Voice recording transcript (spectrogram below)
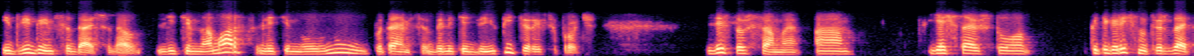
И двигаемся дальше, да, летим на Марс, летим на Луну, пытаемся долететь до Юпитера и все прочее. Здесь то же самое. А, я считаю, что категорично утверждать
